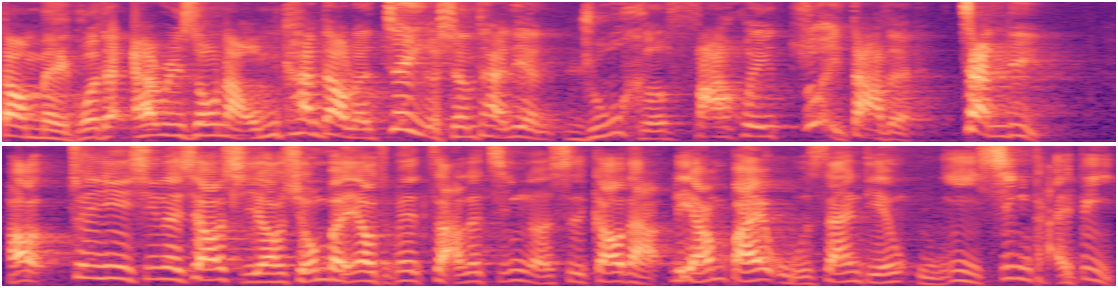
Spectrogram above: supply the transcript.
到美国的 Arizona，我们看到了这个生态链如何发挥最大的战力。好，最近新的消息哦，熊本要准备砸的金额是高达两百五十三点五亿新台币。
